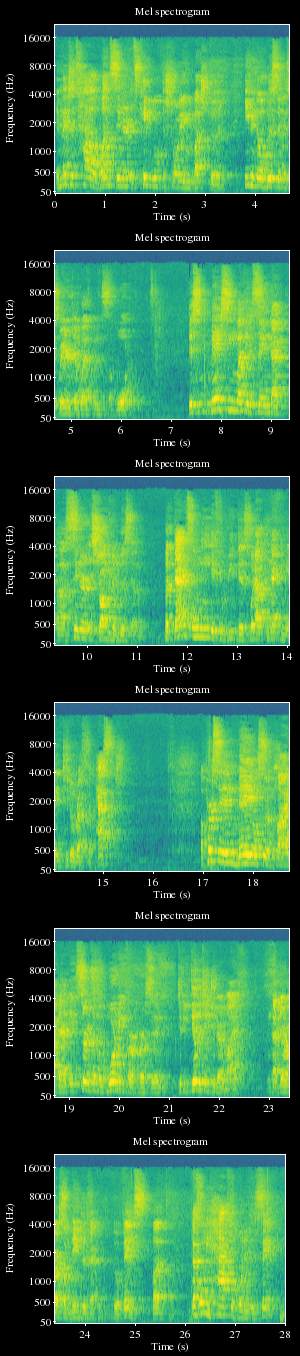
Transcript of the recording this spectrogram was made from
It mentions how one sinner is capable of destroying much good even though wisdom is greater than weapons of war. This may seem like it is saying that uh, sinner is stronger than wisdom, but that is only if you read this without connecting it to the rest of the passage. A person may also imply that it serves as a warning for a person to be diligent to their life, that there are some dangers that they'll face, but that's only half of what it is saying.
